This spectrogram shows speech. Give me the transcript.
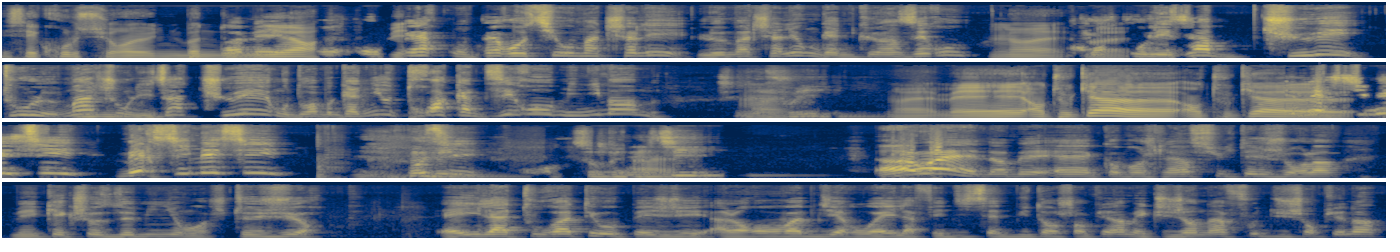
et s'écroule sur une bonne Ouais, demi-heure. on, on Mais- perd, on perd aussi au match aller. Le match aller, on gagne que 1-0. Ouais, Alors ouais. qu'on les a tués. Tout le match, Mhm. on les a tués. On doit gagner 3-4-0 minimum. C'est de la Ouais. folie. ouais, mais en tout cas, euh, en tout cas, euh, merci Messi. Merci Messi. Aussi. Son penalty. Ah ouais, non mais eh, comment je l'ai insulté ce jour-là? Mais quelque chose de mignon, hein, je te jure. Et il a tout raté au PSG. Alors on va me dire, ouais, il a fait 17 buts en championnat, mais que j'en ai à foutre du championnat.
